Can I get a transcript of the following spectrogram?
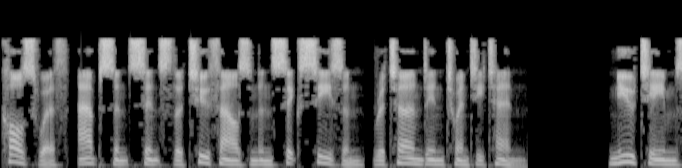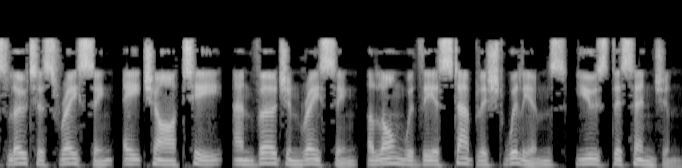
Cosworth, absent since the 2006 season, returned in 2010. New teams Lotus Racing, HRT, and Virgin Racing, along with the established Williams, used this engine.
